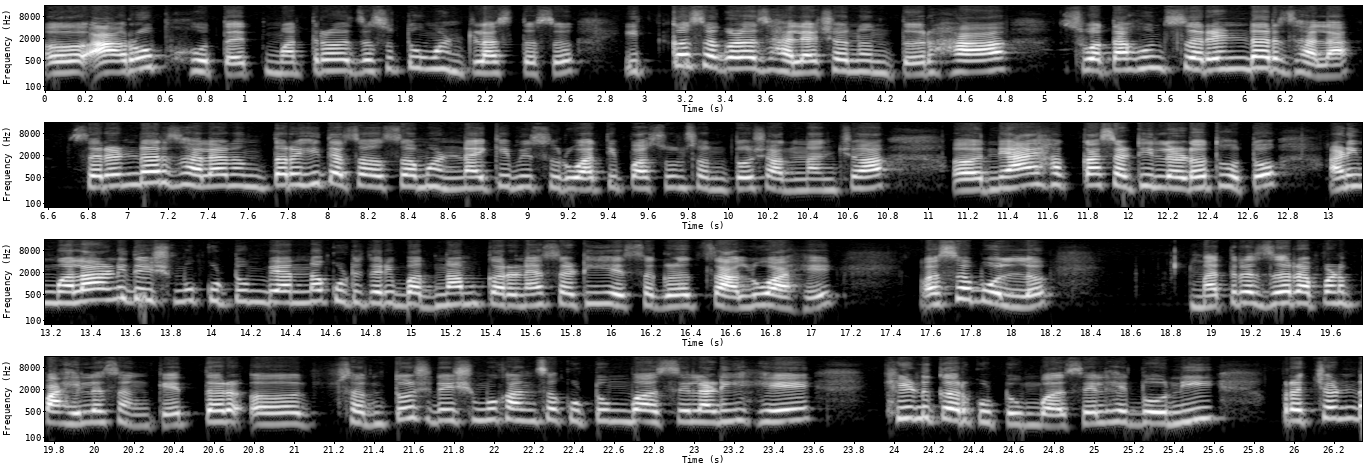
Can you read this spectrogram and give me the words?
आरोप होत आहेत मात्र जसं तू म्हटलास तसं इतकं सगळं झाल्याच्यानंतर हा स्वतःहून सरेंडर झाला. सरेंडर झाल्यानंतरही त्याचं असं म्हणणं आहे की मी सुरुवातीपासून संतोष अण्णांच्या न्याय हक्कासाठी लढत होतो. आणि मला आणि देशमुख कुटुंबियांना कुठेतरी बदनाम करण्यासाठी हे सगळं चालू आहे. असं बोललं. मात्र जर आपण पाहिलं संकेत तर संतोष देशमुखांचं कुटुंब असेल आणि हे खिंडकर कुटुंब असेल हे दोन्ही प्रचंड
